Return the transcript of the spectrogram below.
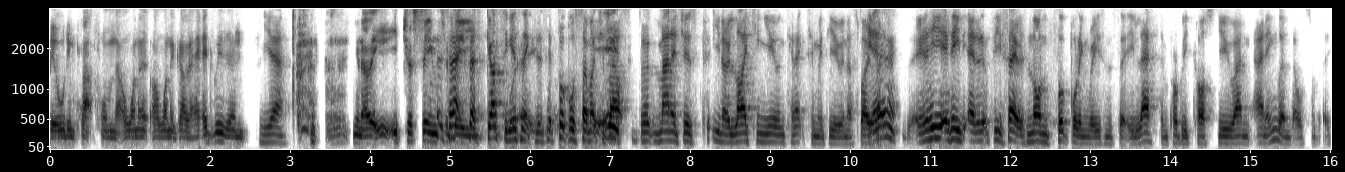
building platform that I want to I want to go ahead with, and yeah, you know, it, it just seems so to that's, be that's gutting, isn't it? Because football's so much about is. the managers, you know, liking you and connecting with you, and I suppose yeah. and he and he and if you say it was non-footballing reasons that he left and probably cost you and, and England ultimately.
